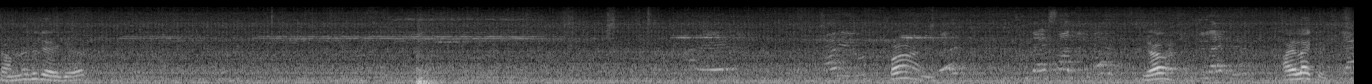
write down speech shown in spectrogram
सामने से जाएगी यार Fine. Good. You guys saw Dubai? Yeah. You like it? I like it. Yeah.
